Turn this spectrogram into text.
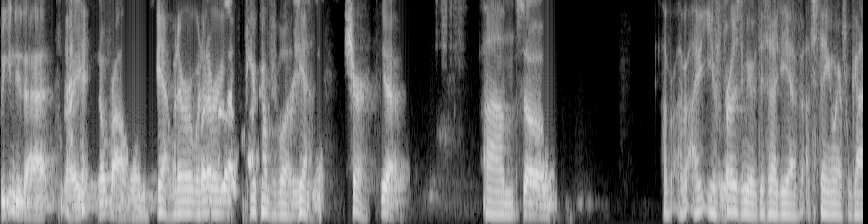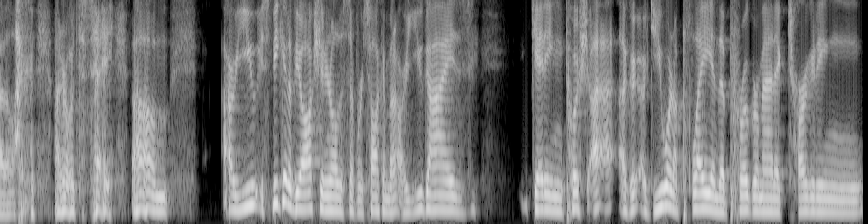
we can do that, right? No problem. Yeah, whatever, whatever, Whatever that if you're comfortable with. Yeah, sure. Yeah. Um, So I, I, you're frozen me with this idea of, of staying away from God. I don't know what to say. Um, are you speaking of the auction and all the stuff we're talking about? Are you guys getting pushed? I, I, or do you want to play in the programmatic targeting,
